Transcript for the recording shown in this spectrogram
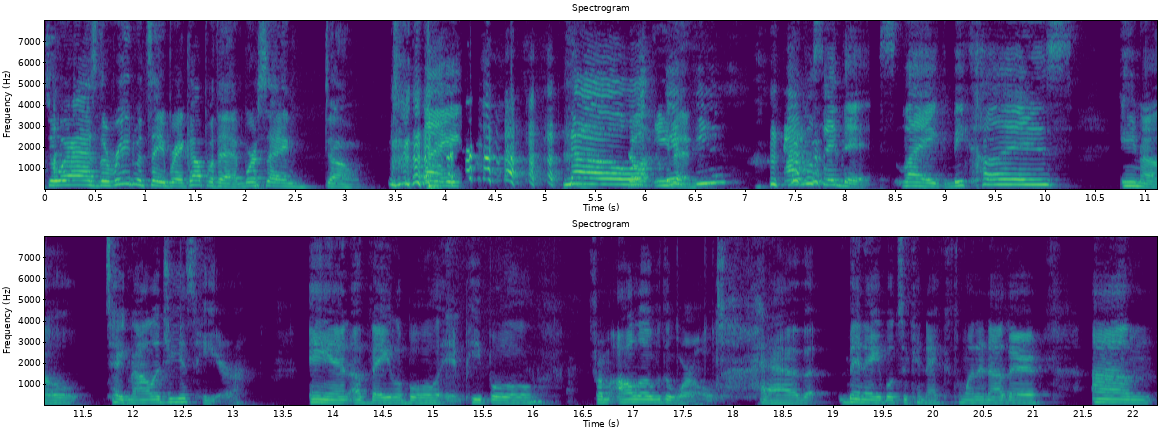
so whereas the read would say break up with him, we're saying don't. like, no, Don't even. if you, I will say this, like because you know technology is here and available, and people from all over the world have been able to connect with one another. Um,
